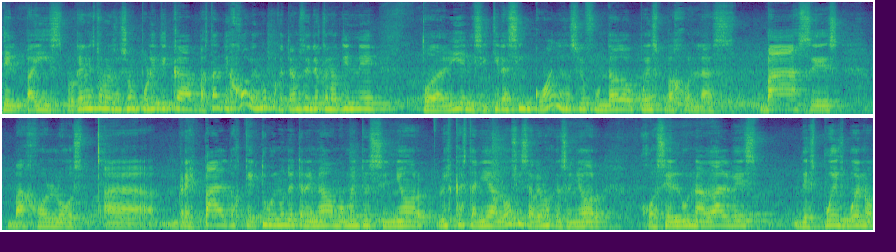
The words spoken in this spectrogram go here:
del país? Porque en esta organización política bastante joven, ¿no? Porque tenemos entendido que no tiene todavía ni siquiera cinco años, ha sido fundado pues bajo las bases, bajo los ah, respaldos que tuvo en un determinado momento el señor Luis Castañeda López y sabemos que el señor José Luna Galvez después, bueno,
